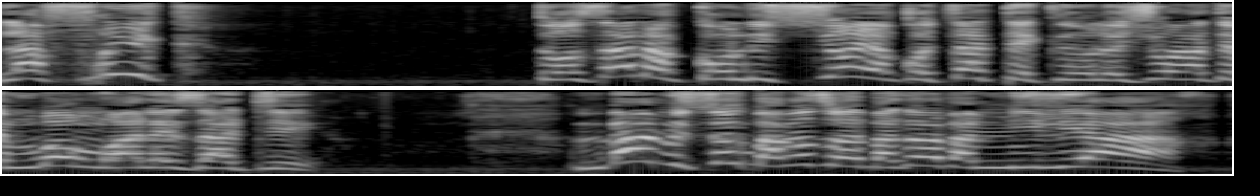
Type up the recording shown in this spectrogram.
L'Afrique toza na condition ya kotia technologie wana te, mbongo wana eza te. Mbambi soki bango baza na ba milliards,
